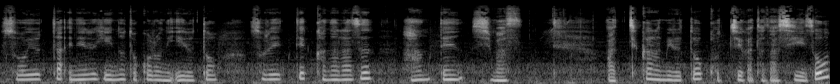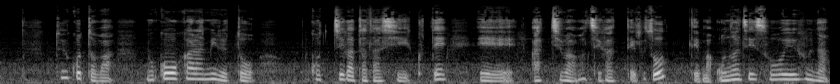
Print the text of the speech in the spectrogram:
そういったエネルギーのところにいるとそれって必ず反転します。あっちから見るとこっちが正しいぞということは向こうから見るとこっちが正しくて、えー、あっちは間違ってるぞって、まあ、同じそういうふうな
